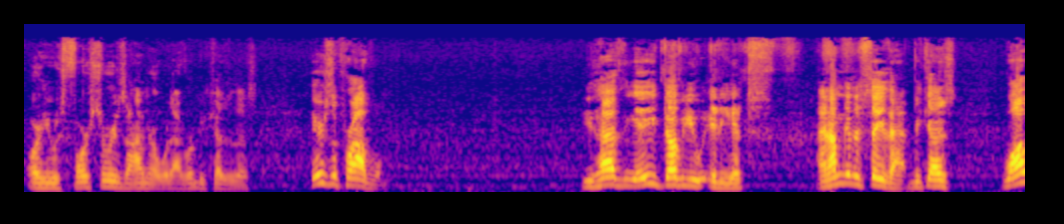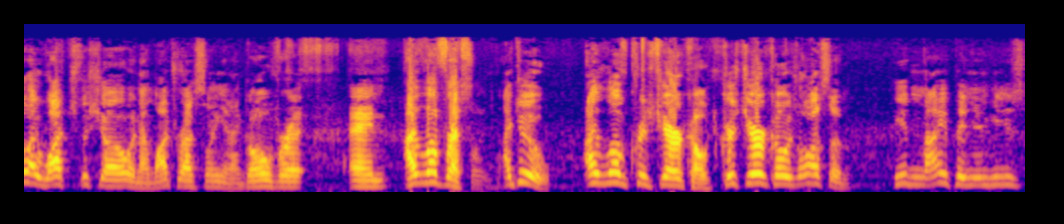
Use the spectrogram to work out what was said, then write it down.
or he was forced to resign or whatever because of this. Here's the problem you have the AEW idiots, and I'm going to say that because while I watch the show and I watch wrestling and I go over it, and I love wrestling, I do. I love Chris Jericho. Chris Jericho is awesome. He, in my opinion, he's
